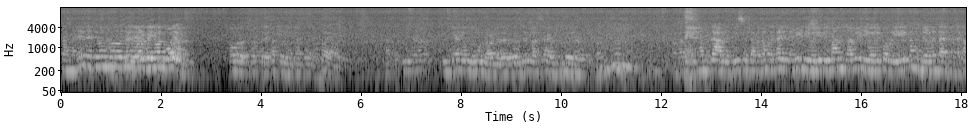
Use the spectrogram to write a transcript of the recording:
കണ്ണൻ എഴുന്നേറ്റ് വന്ന് ഒരു വന്ന് പോയാ പോയാൽ മതി. പത്തര പത്ത് മണിക്കാൻ പോയാൽ പോയാൽ മതി. അപ്പൊ പിന്നെ എനിക്കാണെങ്കിൽ ഒന്നും കൊണ്ടുപോകണ്ടത് വെറുതെ ക്ലാസ് ആയിട്ട് പോയാൽ മതി. അപ്പൊ അതൊക്കെ നമ്മൾ രാവിലത്തെ വിശേഷം. അപ്പൊ നമ്മുടെ കഴിഞ്ഞ വീഡിയോയിൽ ഇവർ വന്ന വീഡിയോയിൽ കുറേ കമന്റുകൾ ഉണ്ടായിരുന്നു കേട്ടോ.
